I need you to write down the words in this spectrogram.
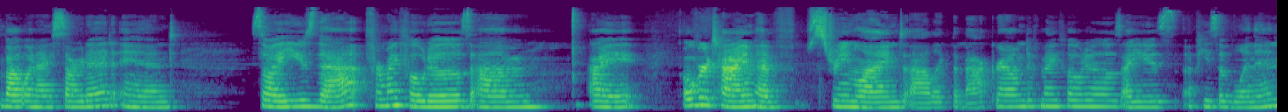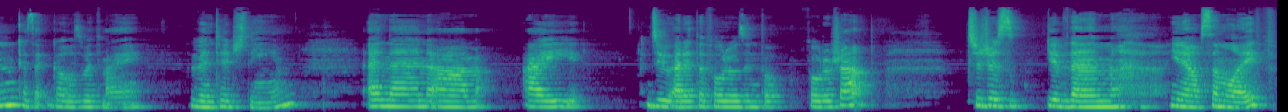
about when I started and so I use that for my photos. Um, I over time have streamlined uh, like the background of my photos. I use a piece of linen because it goes with my vintage theme, and then um, I do edit the photos in Pho- Photoshop to just give them, you know, some life.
